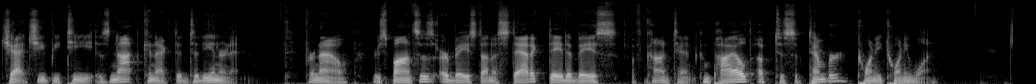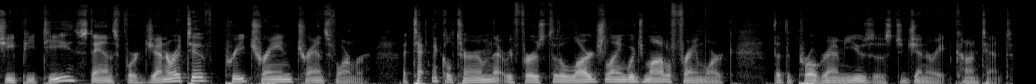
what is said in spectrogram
ChatGPT is not connected to the Internet. For now, responses are based on a static database of content compiled up to September 2021. GPT stands for Generative Pre trained Transformer, a technical term that refers to the large language model framework that the program uses to generate content.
